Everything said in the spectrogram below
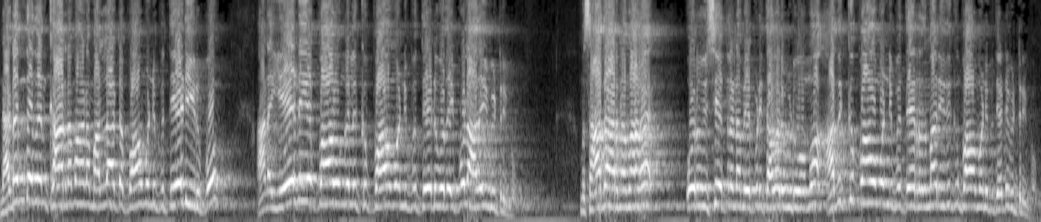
நடந்ததன் காரணமாக நம்ம அல்லாட்ட பாவ மன்னிப்பு தேடி இருப்போம். ஆனா ஏனைய பாவங்களுக்கு பாவ மன்னிப்பு தேடுவதை போல அதையும் விட்டுருப்போம். நம்ம சாதாரணமாக ஒரு விஷயத்துல நம்ம எப்படி தவறு விடுவோமோ அதுக்கு பாவ மன்னிப்பு தேடுறது மாதிரி இதுக்கு பாவ மன்னிப்பு தேடி விட்டுருப்போம்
